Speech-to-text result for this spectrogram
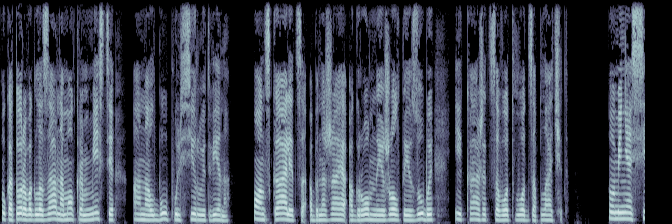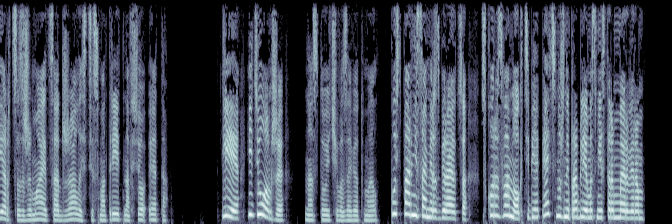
у которого глаза на мокром месте, а на лбу пульсирует вена. Он скалится, обнажая огромные желтые зубы, и, кажется, вот-вот заплачет. У меня сердце сжимается от жалости смотреть на все это. «Лея, идем же!» — настойчиво зовет Мел. «Пусть парни сами разбираются. Скоро звонок. Тебе опять нужны проблемы с мистером Мервером?»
